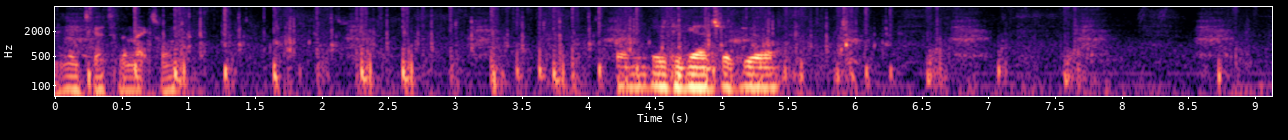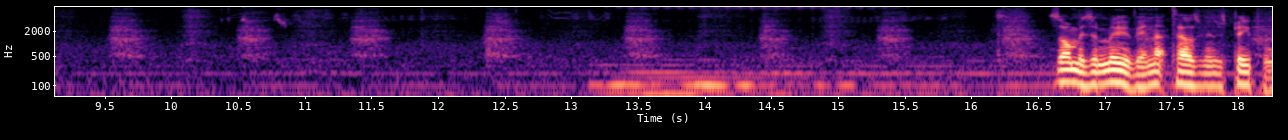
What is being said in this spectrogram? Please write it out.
We need to go to the next one. From leading edge of your Zombies are moving, that tells me there's people.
